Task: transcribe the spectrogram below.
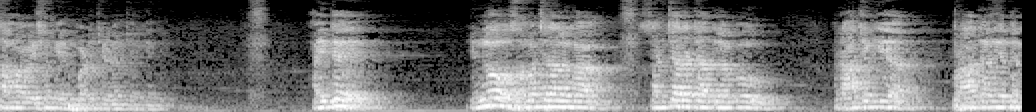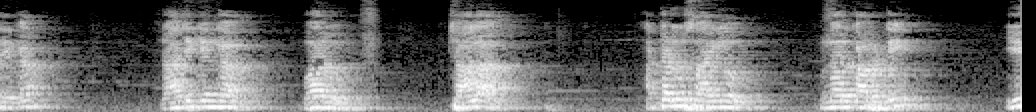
సమావేశం ఏర్పాటు చేయడం జరిగింది. అయితే ఎన్నో సంవత్సరాలుగా సంచార జాతులకు రాజకీయ ప్రాధాన్యత లేక రాజకీయంగా వారు చాలా అట్టడుగు స్థాయిలో ఉన్నారు కాబట్టి ఈ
